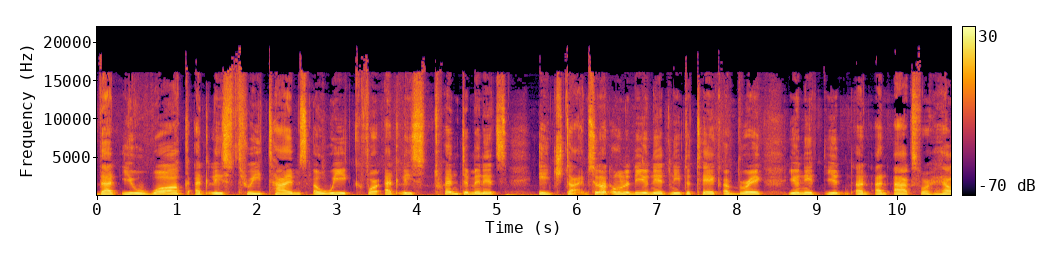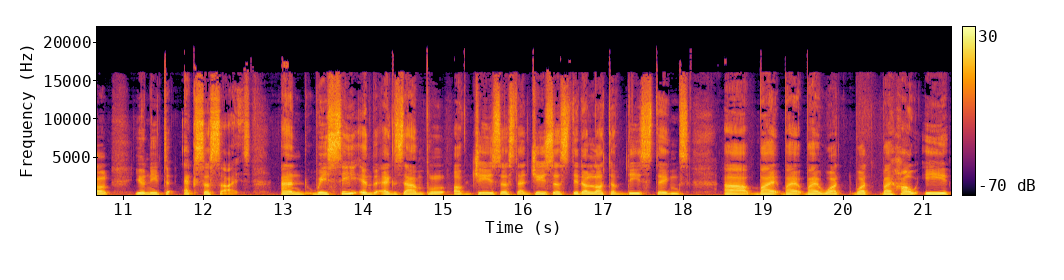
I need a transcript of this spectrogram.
that you walk at least three times a week for at least 20 minutes each time. So not only do you need, need to take a break, you need you and, and ask for help, you need to exercise. And we see in the example of Jesus that Jesus did a lot of these things uh, by by by what what by how he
